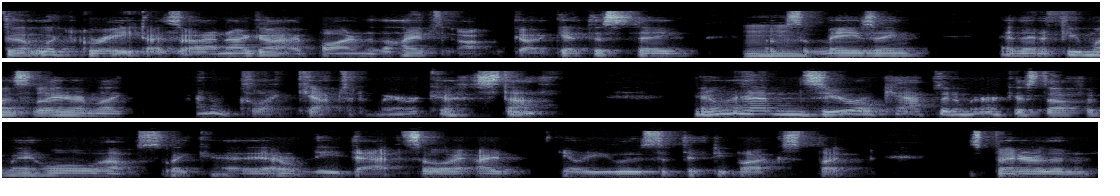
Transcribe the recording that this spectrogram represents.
That looked great. I said, and I got I bought into the hype. Oh, got to get this thing. Mm-hmm. Looks amazing. And then a few months later, I'm like, I don't collect Captain America stuff. You know, I have zero Captain America stuff in my whole house. Like, I, I don't need that. So I, I, you know, you lose the fifty bucks, but it's better than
